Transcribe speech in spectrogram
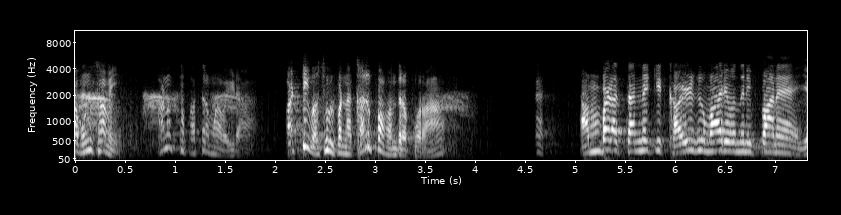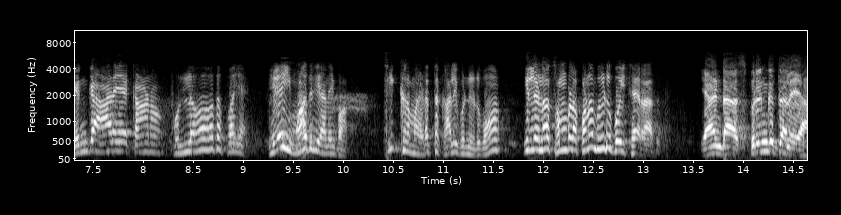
ஏண்டா முன்சாமி பணத்தை பத்திரமா வைடா. வட்டி வசூல் பண்ண கருப்பா வந்துட போறான். சம்பளத்தன்னைக்கு கழுகு மாதிரி வந்து நிப்பானே. எங்க ஆளைய காணோம். பொல்லாத பையன். பேய் மாதிரி அலைவான். சீக்கிரமா இடத்த காலி பண்ணிடுவோம். இல்லன்னா சம்பள பணம் வீடு போய் சேராது. ஏன்டா ஸ்பிரிங்கு தலையா?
